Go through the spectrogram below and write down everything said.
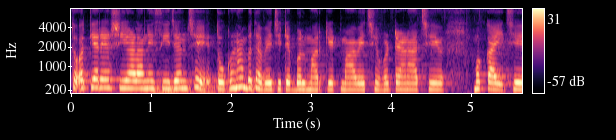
તો અત્યારે શિયાળાની સિઝન છે, તો ઘણા બધા વેજીટેબલ માર્કેટમાં આવે છે, વટાણા છે, મકાઈ છે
